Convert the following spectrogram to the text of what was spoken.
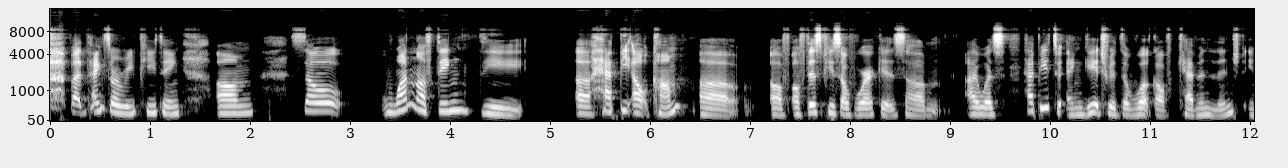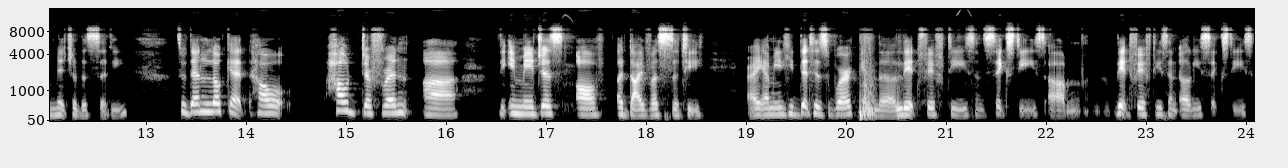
but thanks for repeating. Um, so one of thing the uh, happy outcome uh, of, of this piece of work is um, I was happy to engage with the work of Kevin Lynch, the image of the city, to then look at how how different are the images of a diverse city right? I mean, he did his work in the late 50s and 60s, um, late 50s and early 60s.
